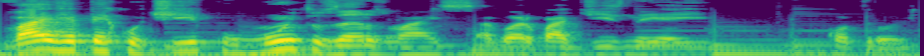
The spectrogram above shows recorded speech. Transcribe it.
vai repercutir por muitos anos mais, agora com a Disney aí no controle.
